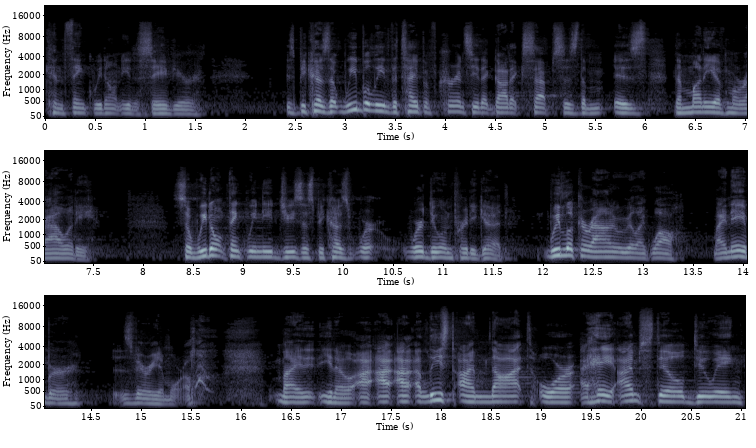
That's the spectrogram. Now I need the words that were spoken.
can think we don't need a savior is because that we believe the type of currency that God accepts is the, is the money of morality. So we don't think we need Jesus because we're, we're doing pretty good. We look around and we're like, well, my neighbor is very immoral. my you know I, I, at least i'm not or hey i'm still doing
